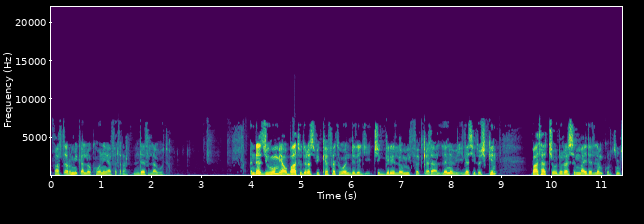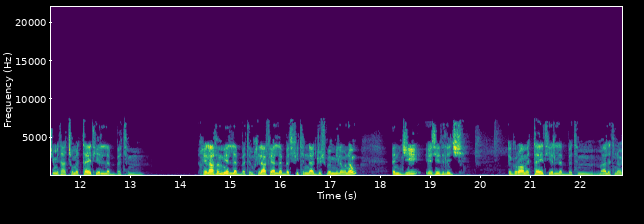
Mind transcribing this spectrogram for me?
ማፍጠሩ የሚቀለው ከሆነ ያፈጥራል እንደ ፍላጎቱ። እንደዚሁም ያው ባቱ ድረስ ቢከፈት ወንድ ልጅ ችግር የለውም ይፈቀዳል። ለሴቶች ግን ባታቸው ድረስም አይደለም ቁርጭምጭሚታቸው መታየት የለበትም ኺላፍም የለበትም። ኺላፍ ያለበት ፊትና እጆች በሚለው ነው እንጂ የሴት ልጅ እግሯ መታየት የለበትም ማለት ነው።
